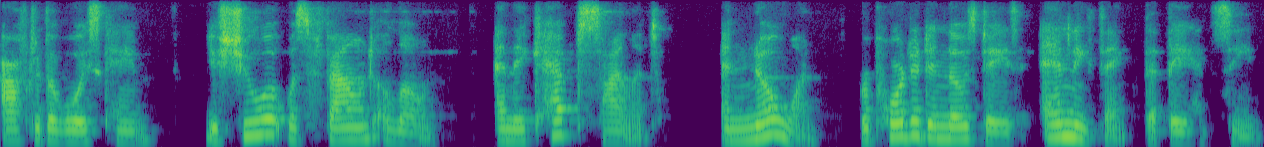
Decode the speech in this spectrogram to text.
after the voice came, Yeshua was found alone, and they kept silent, and no one reported in those days anything that they had seen.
